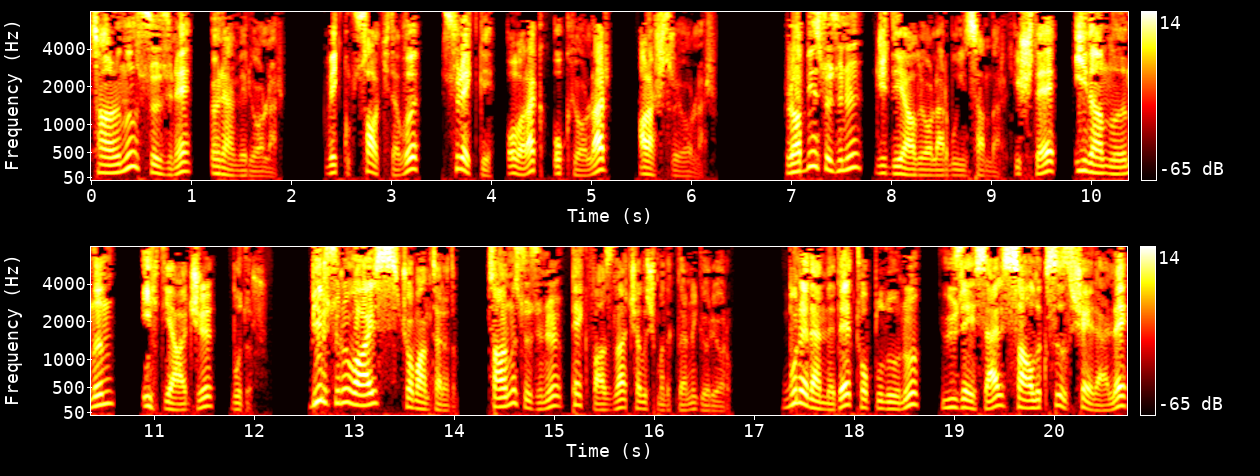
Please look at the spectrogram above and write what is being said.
Tanrı'nın sözüne önem veriyorlar ve kutsal kitabı sürekli olarak okuyorlar, araştırıyorlar. Rabbin sözünü ciddiye alıyorlar bu insanlar. İşte inanlığının ihtiyacı budur. Bir sürü vaiz çoban taradım. Tanrı sözünü pek fazla çalışmadıklarını görüyorum. Bu nedenle de topluluğunu yüzeysel, sağlıksız şeylerle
